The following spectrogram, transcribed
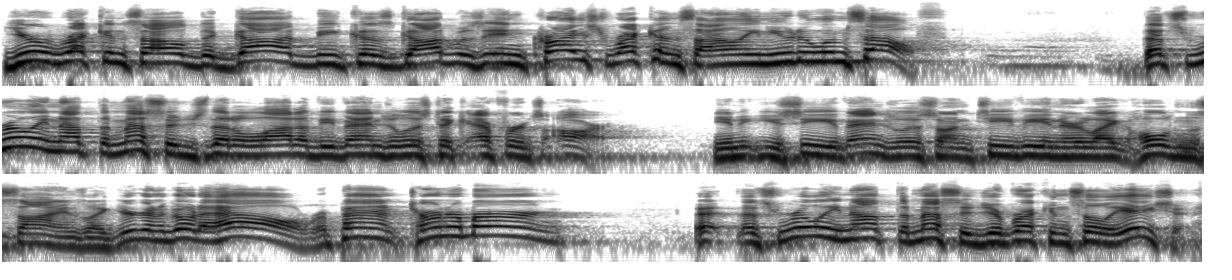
you're reconciled to God because God was in Christ reconciling you to himself. That's really not the message that a lot of evangelistic efforts are. You, you see evangelists on TV and they're like holding signs like, you're going to go to hell, repent, turn or burn. That's really not the message of reconciliation.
